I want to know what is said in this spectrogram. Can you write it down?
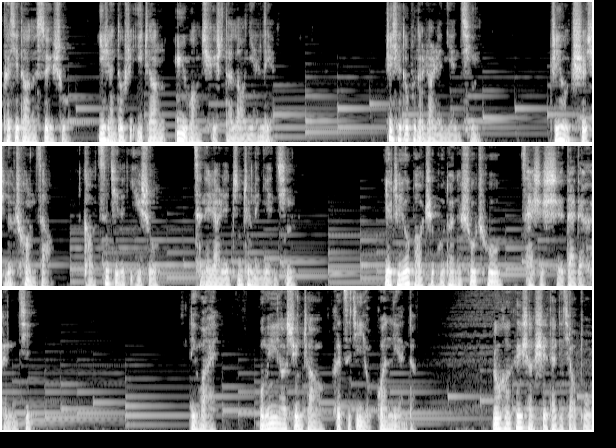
可惜到了岁数，依然都是一张欲望驱使的老年脸。这些都不能让人年轻，只有持续的创造，搞自己的艺术，才能让人真正的年轻。也只有保持不断的输出，才是时代的痕迹。另外，我们也要寻找和自己有关联的，如何跟上时代的脚步，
